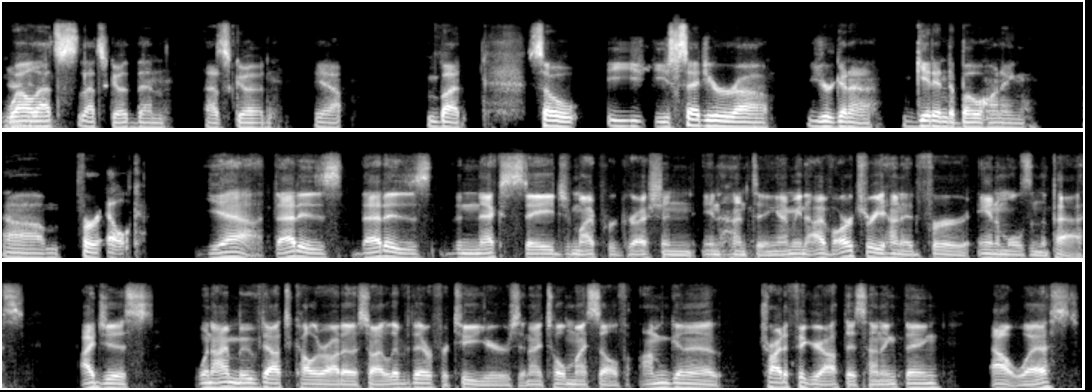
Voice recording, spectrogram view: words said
well that's that's good then that's good yeah but so you, you said you're uh you're gonna get into bow hunting um for elk Yeah, that is that is the next stage of my progression in hunting. I mean, I've archery hunted for animals in the past. I just when I moved out to Colorado, so I lived there for 2 years and I told myself I'm going to try to figure out this hunting thing out west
